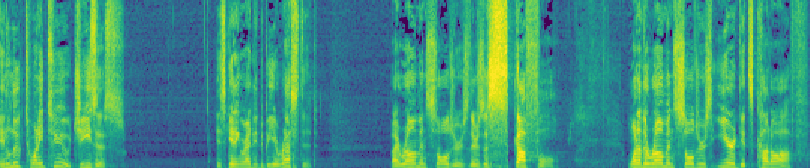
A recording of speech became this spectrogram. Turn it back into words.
In Luke 22, Jesus is getting ready to be arrested by Roman soldiers. There's a scuffle one of the Roman soldiers' ear gets cut off.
